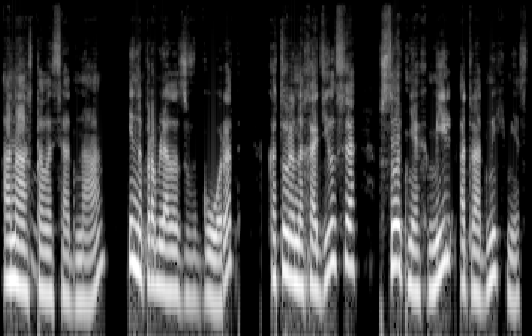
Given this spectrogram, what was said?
Она осталась одна и направлялась в город, который находился в сотнях миль от родных мест.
